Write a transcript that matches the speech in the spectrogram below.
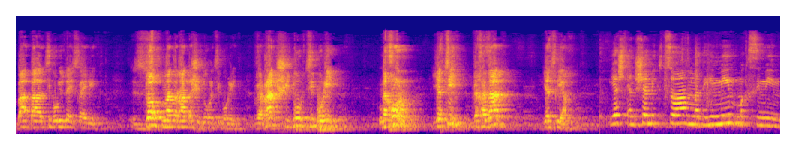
בציבוריות הישראלית. זאת מטרת השידור הציבורי. ורק שידור ציבורי נכון, יציב וחזק יצליח יש אנשי מקצוע מדהימים מקסימים.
